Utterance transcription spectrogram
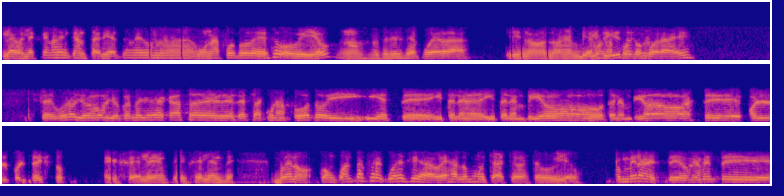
La verdad es que nos encantaría tener una, una foto de eso, Bobillo. No, no sé si se pueda y nos, nos enviamos una foto por ahí. Seguro yo yo cuando llegue a casa le, le, saco una foto y, y este y te le, y te le envío te le envío este por por texto. Excelente excelente. Bueno con cuánta frecuencia ves a los muchachos este video pues mira, este, obviamente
